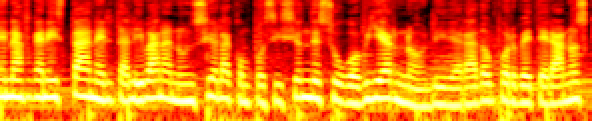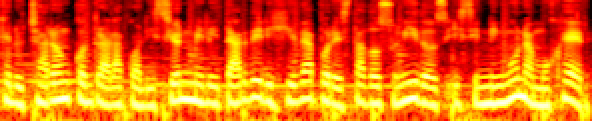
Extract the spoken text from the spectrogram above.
En Afganistán, el talibán anunció la composición de su gobierno, liderado por veteranos que lucharon contra la coalición militar dirigida por Estados Unidos y sin ninguna mujer.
